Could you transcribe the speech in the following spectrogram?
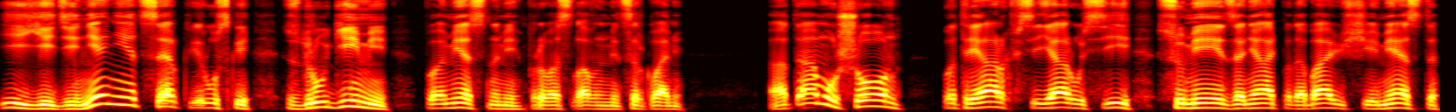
и единение церкви русской с другими поместными православными церквами. А там уж он, патриарх всея Руси сумеет занять подобающее место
